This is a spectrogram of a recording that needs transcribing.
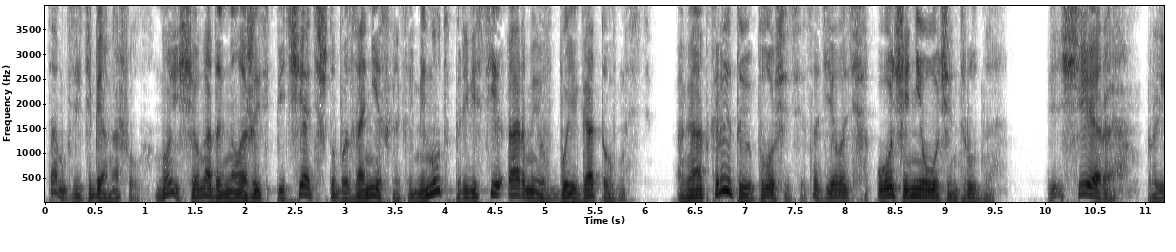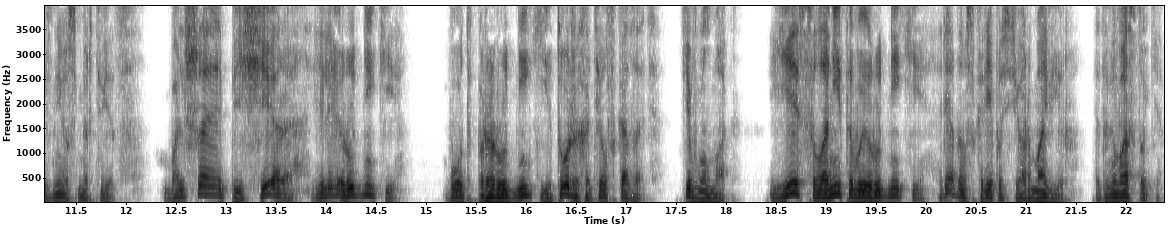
там, где тебя нашел. Но еще надо наложить печать, чтобы за несколько минут привести армию в боеготовность. А на открытую площадь это делать очень и очень трудно. «Пещера», — произнес мертвец. «Большая пещера или рудники?» «Вот про рудники тоже хотел сказать», — кивнул маг. «Есть солонитовые рудники рядом с крепостью Армавир. Это на востоке.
